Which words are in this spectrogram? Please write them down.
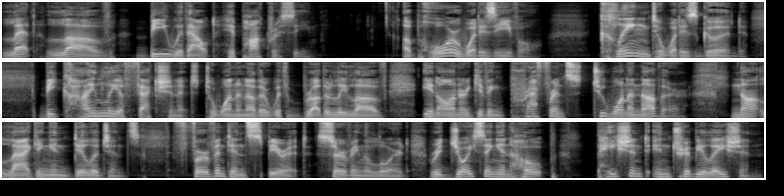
Let love be without hypocrisy. Abhor what is evil. Cling to what is good. Be kindly affectionate to one another with brotherly love, in honor giving preference to one another, not lagging in diligence, fervent in spirit, serving the Lord, rejoicing in hope, patient in tribulation,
